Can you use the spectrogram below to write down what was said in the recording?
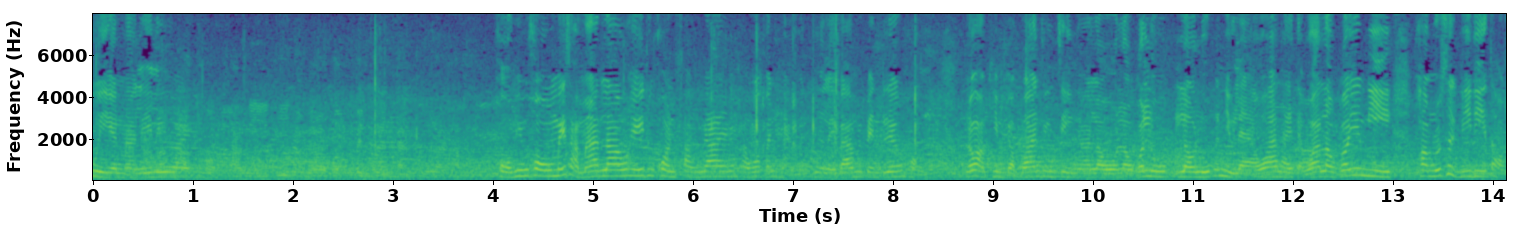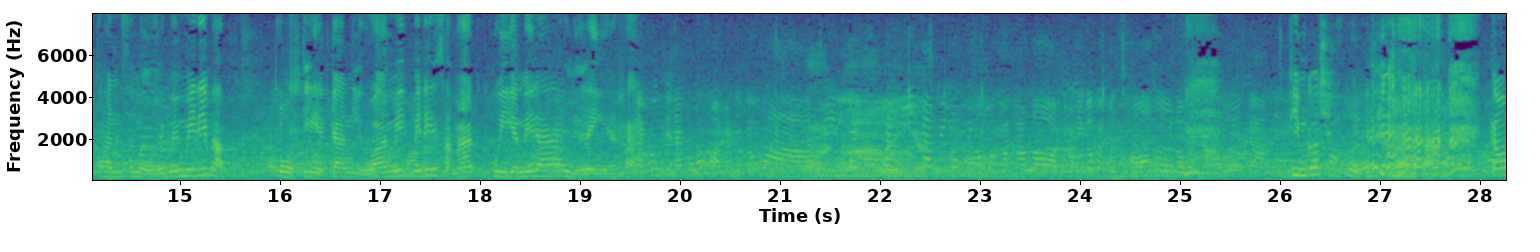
คุยกันมาเรื่อยๆของคราวนี้ พิมคงไม่สามารถเล่าให้ทุกคนฟังได้นะคะว่าปัญหามันคืออะไรบ้างมันเป็นเรื่องของระหว่างพิมกับว่านจริงๆอะเราเราก็รู้เรารู้กันอยู่แล้วว่าอะไร แต่ว่าเราก็ยังมีความรู้สึกดีๆต่อกันเสมอไม่ไม่ได้แบบโกรธเกลียดกันหรือว่าไม่ไม่ได้สามารถคุยกันไม่ได้หรืออะไรอย่างเงี้ยค่ะ แต่คนเสียดายเพราะว่าก่อนหน้านี้ก็วางมีไปนู่นไปนี่กันไม่ลงไม่ลงมาตลอดอยู่นี้ก็แบบมันช็อกเออเราแบบเลิกกัน พิมพ์ก็ช็อกเหมือนกัน ก็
